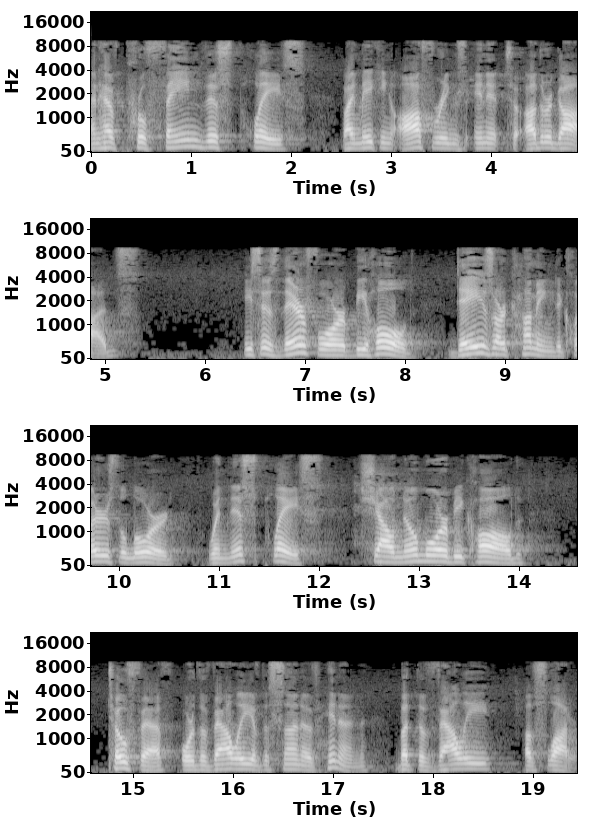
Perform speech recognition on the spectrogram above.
and have profaned this place by making offerings in it to other gods. He says, Therefore, behold, days are coming, declares the Lord, when this place shall no more be called Topheth, or the valley of the son of Hinnom, but the valley of slaughter.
